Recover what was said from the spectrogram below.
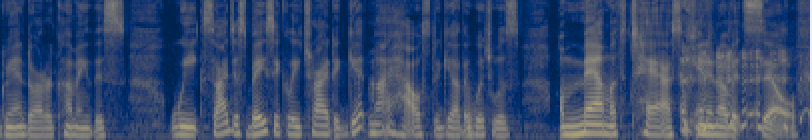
granddaughter coming this week. So I just basically tried to get my house together, which was a mammoth task in and of itself.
